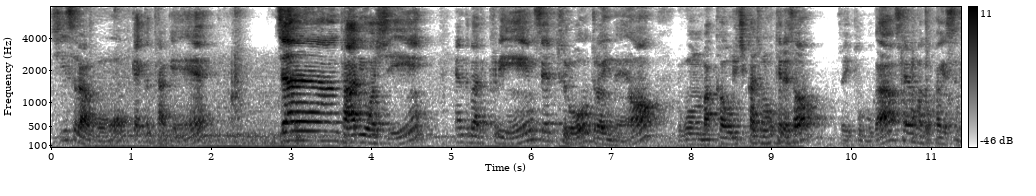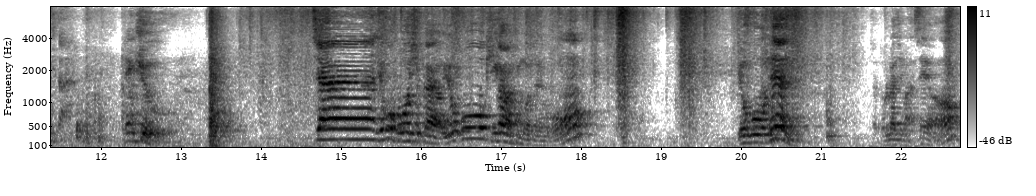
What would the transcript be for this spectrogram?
씻으라고 깨끗하게 짠 바디워시 핸드 바디 크림 세트로 들어있네요. 이건 마카오 리치칼튼 호텔에서 저희 부부가 사용하도록 하겠습니다. 땡큐. 짠 요거 무엇일까요? 요거 기가 막힌 거죠. 요거 요거는 자, 놀라지 마세요.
